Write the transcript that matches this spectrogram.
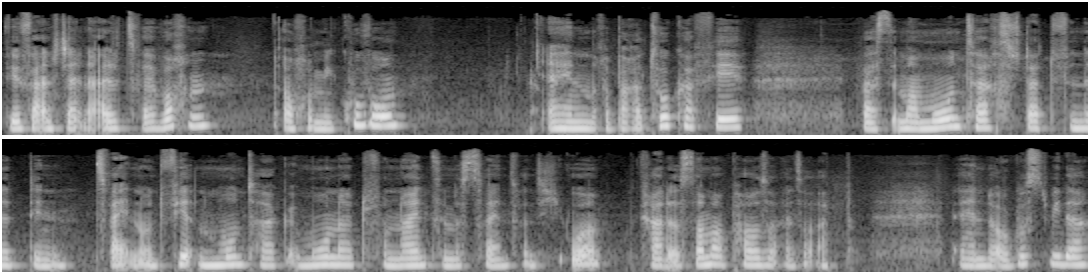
wir veranstalten alle zwei Wochen, auch im Ikuvo, ein Reparaturcafé, was immer montags stattfindet, den zweiten und vierten Montag im Monat von 19 bis 22 Uhr. Gerade ist Sommerpause, also ab Ende August wieder.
